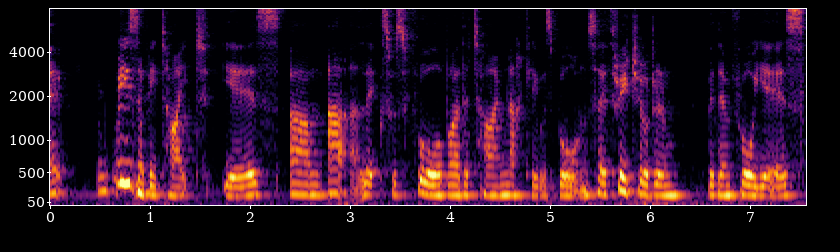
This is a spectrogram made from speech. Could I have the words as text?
uh, reasonably tight years. Um, Alex was four by the time Natalie was born, so three children within four years.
